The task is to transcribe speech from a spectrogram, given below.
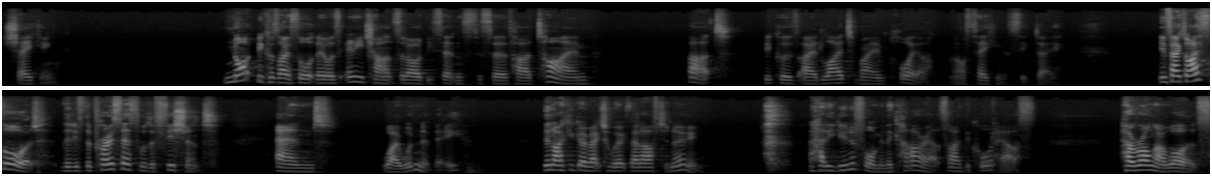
shaking. Not because I thought there was any chance that I would be sentenced to serve hard time, but because I had lied to my employer when I was taking a sick day. In fact, I thought that if the process was efficient and why wouldn't it be? Then I could go back to work that afternoon. I had a uniform in the car outside the courthouse. How wrong I was.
